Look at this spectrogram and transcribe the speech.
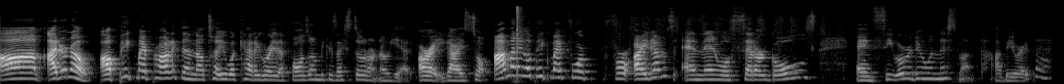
Um, I don't know. I'll pick my product and I'll tell you what category that falls on because I still don't know yet. All right, you guys. So I'm going to go pick my four, four items and then we'll set our goals and see what we're doing this month. I'll be right back.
